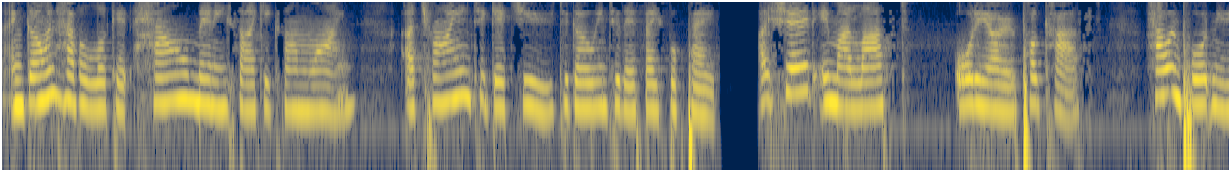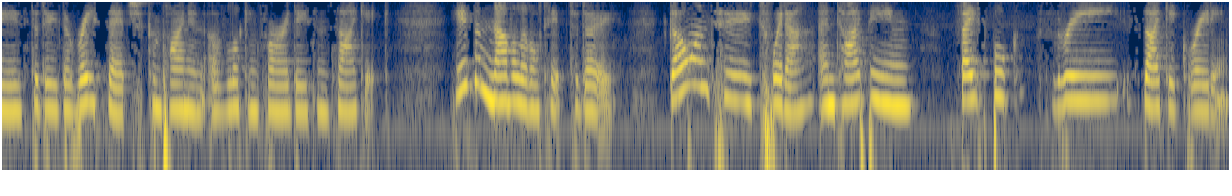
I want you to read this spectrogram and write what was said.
and go and have a look at how many psychics online are trying to get you to go into their Facebook page. I shared in my last audio podcast how important it is to do the research component of looking for a decent psychic. Here's another little tip to do go onto Twitter and type in Facebook 3 psychic reading.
